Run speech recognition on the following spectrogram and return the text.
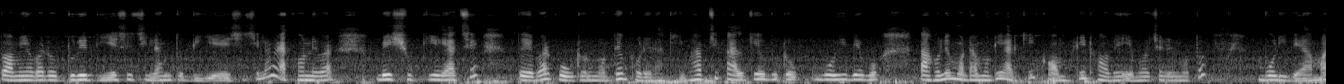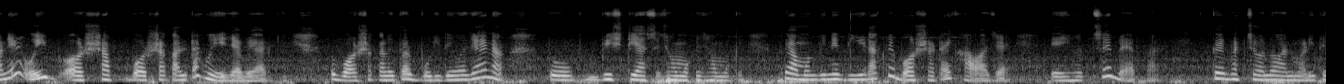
তো আমি আবার রোদ্দুরে দিয়ে এসেছিলাম, তো দিয়ে এসেছিলাম, এখন এবার বেশ শুকিয়ে গেছে, তো এবার কৌটোর মধ্যে ভরে রাখি। ভাবছি কালকেও দুটো বড়ি দেব, তাহলে মোটামুটি আর কি কমপ্লিট হবে এবছরের মতো। বড়ি দেওয়া মানে ওই বর্ষা, বর্ষাকালটা হয়ে যাবে আর কি। তো বর্ষাকালে তো আর বড়ি দেওয়া যায় না, তো বৃষ্টি আসে ঝমকে ঝমকে। তো এমন দিনে দিয়ে রাখলে বর্ষাটাই খাওয়া যায়, এই হচ্ছে ব্যাপার। তো এবার চলো আলমারিতে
